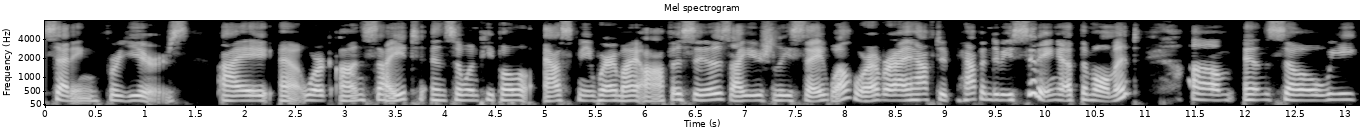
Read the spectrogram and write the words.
setting for years. I uh, work on site. And so when people ask me where my office is, I usually say, well, wherever I have to happen to be sitting at the moment. Um, and so we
